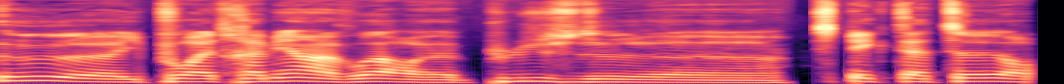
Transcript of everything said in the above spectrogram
Eux, ils pourraient très bien avoir plus de spectateurs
